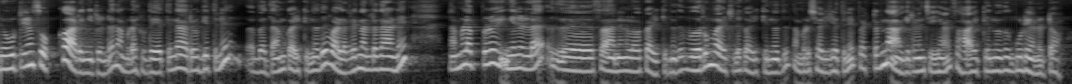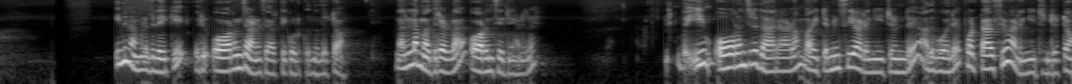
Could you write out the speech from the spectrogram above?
ന്യൂട്രിയൻസും ഒക്കെ അടങ്ങിയിട്ടുണ്ട്. നമ്മുടെ ഹൃദയത്തിന്റെ ആരോഗ്യത്തിന് ബദാം കഴിക്കുന്നത് വളരെ നല്ലതാണ്. നമ്മളെപ്പോഴും ഇങ്ങനെയുള്ള സാധനങ്ങളൊക്കെ കഴിക്കുന്നത് വെറും വയറ്റിൽ കഴിക്കുന്നത് നമ്മുടെ ശരീരത്തിന് പെട്ടെന്ന് ആഗിരണം ചെയ്യാൻ സഹായിക്കുന്നതും കൂടിയാണ് കേട്ടോ ഇനി നമ്മളിതിലേക്ക് ഒരു ഓറഞ്ചാണ് ചേർത്തി കൊടുക്കുന്നത് കേട്ടോ നല്ല മധുരമുള്ള ഓറഞ്ച് തന്നെയാണ് അപ്പോൾ ഈ ഓറഞ്ചിൽ ധാരാളം വൈറ്റമിൻ സി അടങ്ങിയിട്ടുണ്ട്. അതുപോലെ പൊട്ടാസ്യം അടങ്ങിയിട്ടുണ്ട് കേട്ടോ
